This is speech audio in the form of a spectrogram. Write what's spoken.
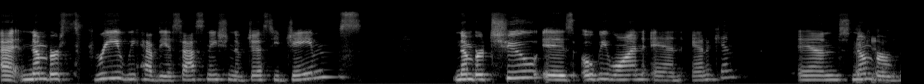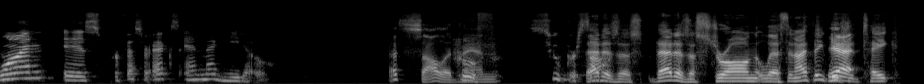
At number three, we have The Assassination of Jesse James. Number two is Obi Wan and Anakin. And number one is Professor X and Magneto. That's solid, Proof. man. Super solid. That is a that is a strong list, and I think we Yeah. should take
